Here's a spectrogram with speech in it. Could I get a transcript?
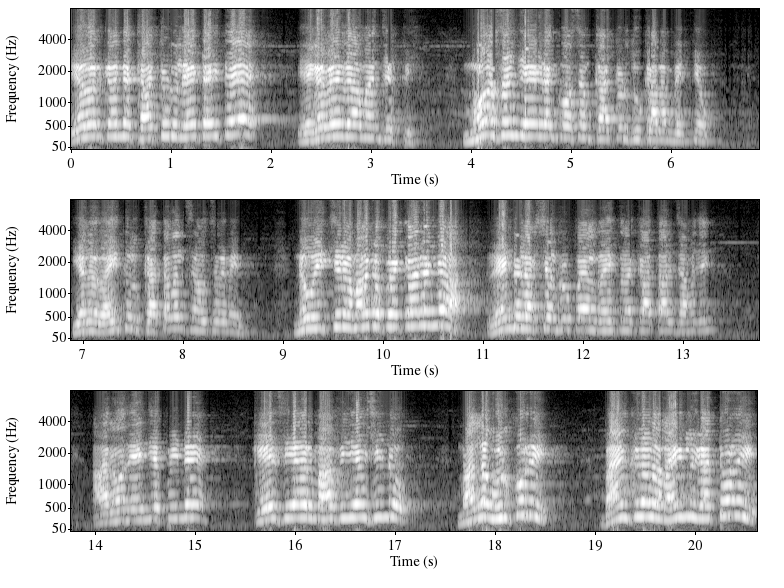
ఎవరికన్నా కట్టుడు లేట్ అయితే ఎగవేదామని చెప్పి మోసం చేయడం కోసం కట్టుడు దుకాణం పెట్టావు ఇలా రైతులు కట్టవలసిన అవసరమేంది నువ్వు ఇచ్చిన మాట ప్రకారంగా రెండు లక్షల రూపాయలు రైతుల ఖాతాలు జమ చేయి. ఆ రోజు ఏం చెప్పిండే? కేసీఆర్ మాఫీ చేసిండు. మళ్ళా ఉరుకుర్రి. బ్యాంకులలో లైన్లు కట్టుర్రి.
